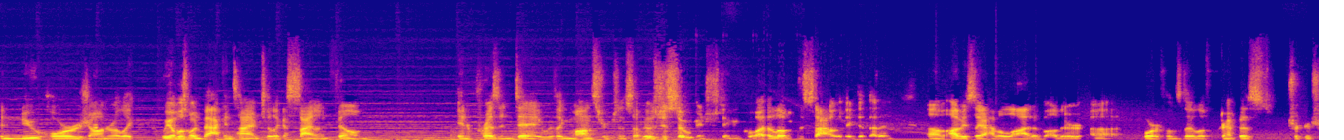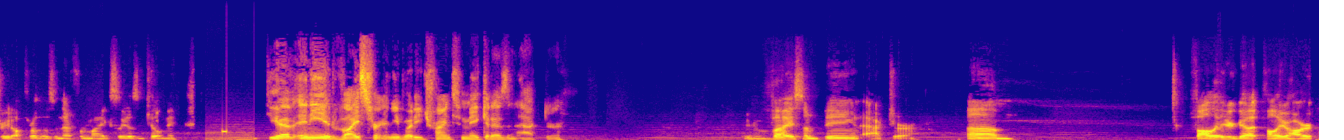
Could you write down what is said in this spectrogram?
a new horror genre. Like we almost went back in time to like a silent film in a present day with like monsters and stuff. It was just so interesting and cool. I love the style that they did that in. Um, obviously, I have a lot of other uh, horror films that I love. Krampus, Trick or Treat. I'll throw those in there for Mike so he doesn't kill me. Do you have any advice for anybody trying to make it as an actor? advice on being an actor um, follow your gut follow your heart.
